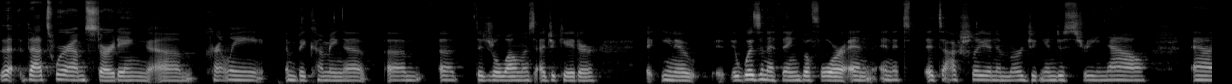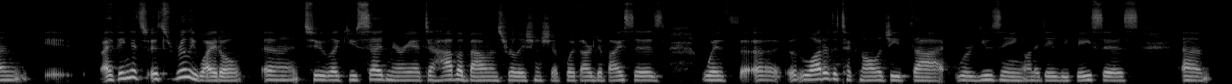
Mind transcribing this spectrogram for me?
that, that's where I'm starting. Um, currently, I'm becoming a, um, a digital wellness educator you know it wasn't a thing before and and it's it's actually an emerging industry now and i think it's it's really vital uh, to like you said maria to have a balanced relationship with our devices with uh, a lot of the technology that we're using on a daily basis um,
